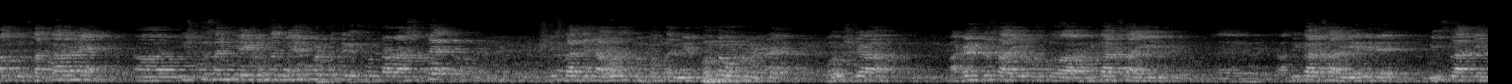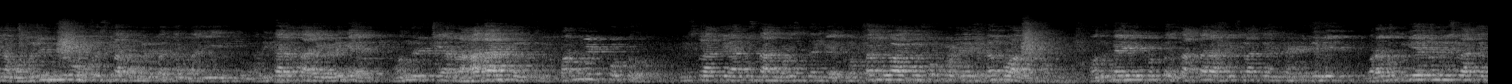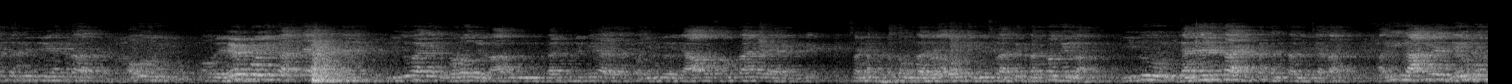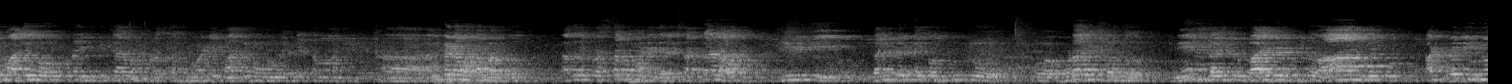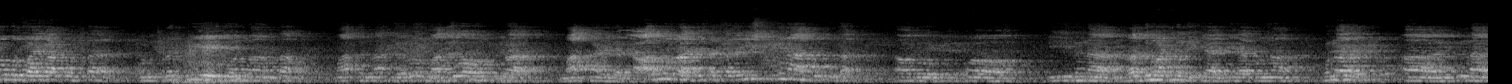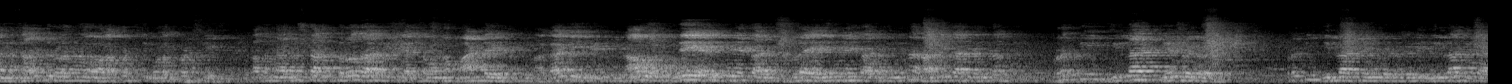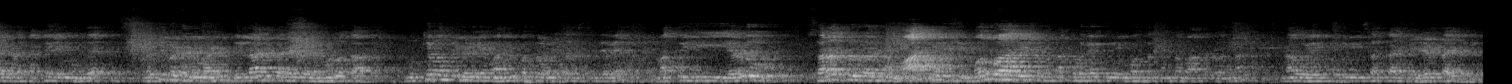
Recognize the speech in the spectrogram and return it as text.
ಮತ್ತು ಸರ್ಕಾರನೇ ಇಷ್ಟು ಸಂಖ್ಯೆಗಿಂತ ಮೇಲ್ಪಟ್ಟು ತೆಗೆದುಕೊಂಡಾಗ ಅಷ್ಟೇ ಮೀಸಲಾತಿಯನ್ನು ಅಳವಡಿಸಬೇಕು ಅಂತ ನಿರ್ಬಂಧ ಹೊಂದಿಬಿಟ್ರೆ ಬಹುಶಃ ಆಡಳಿತಶಾಹಿ ಮತ್ತು ಅಧಿಕಾರ ಅಧಿಕಾರಶಾಹಿ ಅಧಿಕಾರ ಅಧಿಕಾರಶಾಹಿ ಏನಿದೆ, ಮೀಸಲಾತಿಯನ್ನು ಮೊದಲಿಂದಲೂ ಹೆಚ್ಚಿಸ್ತಾ ಬಂದಿರತಕ್ಕಂಥ ಈ ಅಧಿಕಾರ ಅಧಿಕಾರಶಾಹಿಗಳಿಗೆ ಒಂದು ರೀತಿಯ ರಹದಾರಿ ಕಲ್ಪಿಸಿ, ಪರ್ಮಿಟ್ ಕೊಟ್ಟು ಮೀಸಲಾತಿ ಅನುಷ್ಠಾನಗೊಳಿಸಿದಂಗೆ ಕೊಟ್ಟಂಗೂ ಆಗಬೇಕು ಕೊಡದೆ ಇದ್ದಂಗೂ ಆಗಬೇಕು ಒಂದು ಕೈಗೆ ಕೊಟ್ಟು ಸರ್ಕಾರ ಮೀಸಲಾತಿಯನ್ನು ಕಟ್ಟಿದ್ದೀವಿ, ಹೊರಗುತ್ತಿಗೆಯಲ್ಲೂ ಮೀಸಲಾತಿಯನ್ನು ತಂದಿದ್ದೀವಿ ಅಂತ ಅವರು ಹೇಳ್ಕೊಳ್ಳಿಕ್ಕೆ ಅಷ್ಟೇ ನಿಜವಾಗಿ ಬರೋದಿಲ್ಲ. ಅದು ದಲಿತರಿಗೆ ಅಥವಾ ಇನ್ನು ಯಾವ ಸಮುದಾಯಗಳೇ ಆಗಿರಲಿ, ಸಣ್ಣ ಪುಟ್ಟ ಸಮುದಾಯಗಳು ಅವರಿಗೆ ಮೀಸಲಾತಿ ತಟ್ಟೋದಿಲ್ಲ. ಇದು ಜನಜನಿತ ಆಗಿರ್ತಕ್ಕಂಥ ವಿಚಾರ. ಈಗಾಗಲೇ ಆಗಲೇ ಮಾದೇವ್ ಅವರು ಕೂಡ ಈ ವಿಚಾರವನ್ನು ಪ್ರಸ್ತಾಪ ಮಾಡಿ ಮಾಧ್ಯಮವೊಂದಕ್ಕೆ ತಮ್ಮ ಅಂಕಣವನ್ನು ಬರೆದು ಅದನ್ನು ಪ್ರಸ್ತಾಪ ಮಾಡಿದ್ದಾರೆ. ಸರ್ಕಾರ ಈ ರೀತಿ ದಲಿತರಿಗೆ ತುತ್ತು ಕೊಡೋದಕ್ಕೆ ಬಂದು ಇನ್ನೇನು ದಲಿತರು ಬಾಯಿಗೆ ಬಿಟ್ಟು ಆ ಅನ್ಬೇಕು ಅಷ್ಟರಲ್ಲಿ ಇನ್ನೊಬ್ಬರು ಬಾಯಿಗೆ ಹಾಕುವಂಥ ಒಂದು ಪ್ರಕ್ರಿಯೆ ಇದು ಅನ್ನೋ ಅಂತ ಮಾತನ್ನ ದೇವರು ಮಾದೇವ ಅವರು ಕೂಡ ಮಾತನಾಡಿದ್ದಾರೆ. ಆದರೂ ರಾಜ್ಯ ಸರ್ಕಾರ ಇಷ್ಟು ದಿನ ಆದರೂ ಕೂಡ ಅದು ಇದನ್ನು ರದ್ದು ಮಾಡಿಸೋದಕ್ಕೆ ಆಗಿ ಅದನ್ನ ಪುನರ್ ಇದನ್ನ ಷರತ್ತುಗಳನ್ನು ಒಳಪಡಿಸಿ ಒಳಪಡಿಸಿ ಅದನ್ನು ಅನುಷ್ಠಾನ ತರೋದಾಗಿ ಕೆಲಸವನ್ನು ಮಾಡಲೇ ಇಲ್ಲ ಹಾಗಾಗಿ ನಾವು ಇದೇ ಐದನೇ ತಾರೀಕು, ಜುಲೈ ಐದನೇ ತಾರೀಕಿನ ರಾಜ್ಯದಾದ್ಯಂತ ಪ್ರತಿ ಜಿಲ್ಲಾ ಕೇಂದ್ರಗಳಲ್ಲಿ ಪ್ರತಿ ಜಿಲ್ಲಾ ಕೇಂದ್ರಗಳಲ್ಲಿ ಜಿಲ್ಲಾಧಿಕಾರಿಗಳ ಕಚೇರಿ ಮುಂದೆ ಪ್ರತಿಭಟನೆ ಮಾಡಿ ಜಿಲ್ಲಾಧಿಕಾರಿಗಳ ಮೂಲಕ ಮುಖ್ಯಮಂತ್ರಿಗಳಿಗೆ ಮನವಿ ಪತ್ರವನ್ನು ಸಲ್ಲಿಸಿದ್ದೇವೆ ಮತ್ತು ಈ ಎರಡು ಷರತ್ತುಗಳನ್ನು ಮಾರ್ಪಡಿಸಿ ಮರು ಆದೇಶವನ್ನು ಕೊಡಬೇಕು ನೀವು ಅಂತಕ್ಕಂಥ ಮಾತುಗಳನ್ನು ನಾವು ಈ ಸರ್ಕಾರಕ್ಕೆ ಹೇಳ್ತಾ ಇದ್ದೇವೆ.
